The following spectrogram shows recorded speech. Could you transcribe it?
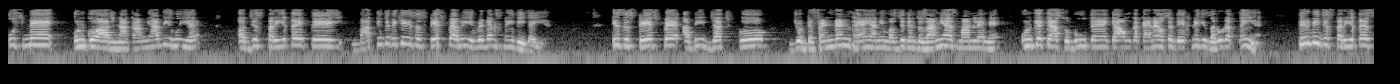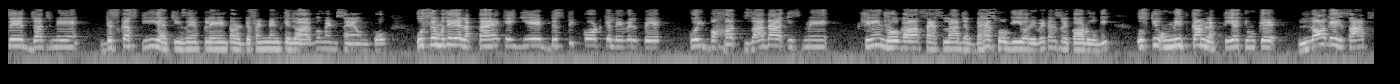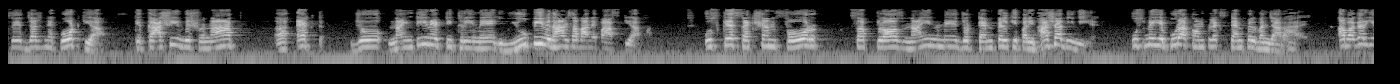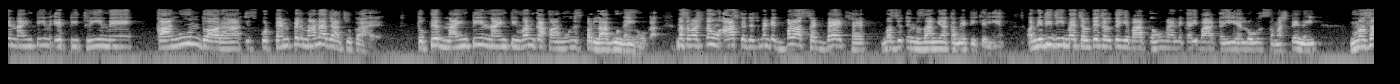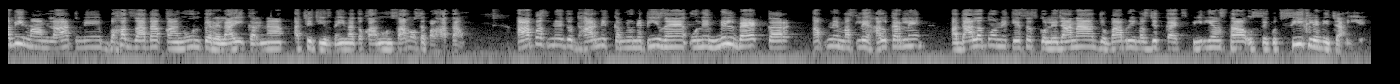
उसमें उनको आज नाकामयाबी हुई है। और जिस तरीके के बात, क्योंकि देखिए इस स्टेज पे अभी एविडेंस नहीं दी गई है। इस स्टेज पे अभी जज को जो डिफेंडेंट हैं, यानी मस्जिद इंतजामिया इस मामले में, उनके क्या सबूत हैं, क्या उनका कहना है, उसे देखने की ज़रूरत नहीं है। फिर भी जिस तरीके से जज ने डिस्कस की है चीज़ें प्लेंट और डिफेंडेंट के जो आर्गुमेंट्स हैं उनको, उससे मुझे ये लगता है कि ये डिस्ट्रिक्ट कोर्ट के लेवल पे कोई बहुत ज़्यादा इसमें चेंज होगा, फैसला जब बहस होगी और एविडेंस रिकॉर्ड होगी, उसकी उम्मीद कम लगती है क्योंकि लॉ के हिसाब से जज ने कोर्ट किया कि काशी विश्वनाथ एक्ट जो 1983 में यूपी विधानसभा ने पास किया था। उसके section four sub clause nine में जो टेंपल की परिभाषा दी हुई है, उसमें ये पूरा कॉम्प्लेक्स टेंपल बन जा रहा है। अब अगर ये 1983 में कानून द्वारा इसको टेंपल माना जा चुका है तो फिर 1991 का कानून इस पर लागू नहीं होगा। मैं समझता हूँ आज का जजमेंट एक बड़ा सेटबैक है मस्जिद इंतजामिया कमेटी के लिए। और निधि जी, मैं चलते चलते ये बात कहूँ, मैंने कई बार कही है, लोग समझते नहीं। मजहबी मामलात में बहुत ज़्यादा कानून पे रिलाई करना अच्छी चीज़ नहीं, मैं तो कानून सालों से पढ़ाता हूँ। आपस में जो धार्मिक कम्युनिटीज हैं, उन्हें मिल बैठ कर अपने मसले हल कर लें। अदालतों में केसेस को ले जाना, जो बाबरी मस्जिद का एक्सपीरियंस था, उससे कुछ सीख लेनी चाहिए।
